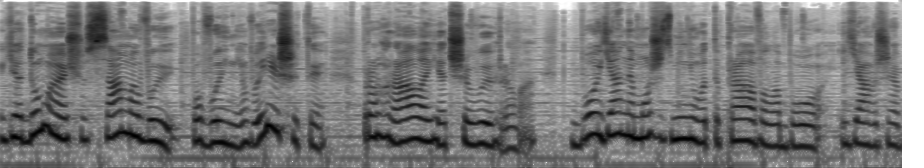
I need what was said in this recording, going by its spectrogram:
Я думаю, що саме ви повинні вирішити, програла я чи виграла. Бо я не можу змінювати правила, бо я вже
